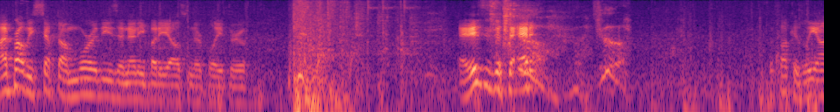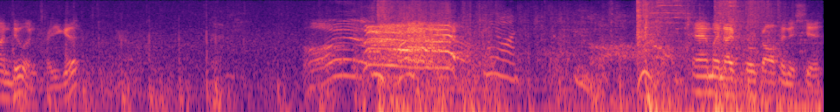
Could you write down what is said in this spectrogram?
I probably stepped on more of these than anybody else in their playthrough. And this is just the edit. What the fuck is Leon doing? Are you good? Hang on. And my knife broke off into shit.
